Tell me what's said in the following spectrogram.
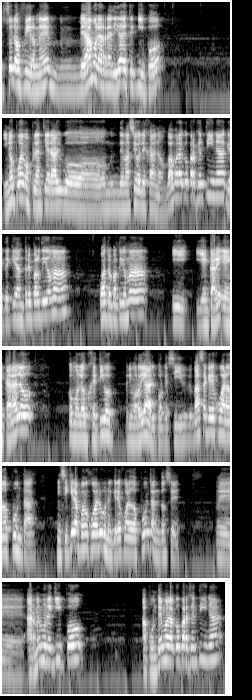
suelo firme, veamos la realidad de este equipo y no podemos plantear algo demasiado lejano. Vamos a la Copa Argentina, que te quedan tres partidos más, cuatro partidos más, y, y encaralo como el objetivo primordial, porque si vas a querer jugar a dos puntas, ni siquiera podemos jugar uno y querés jugar a dos puntas, entonces eh, armemos un equipo, apuntemos a la Copa Argentina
